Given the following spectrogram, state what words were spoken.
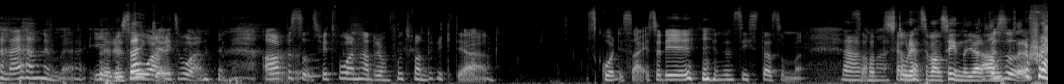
Nej, han är med. I Är du tvåan, säker? I tvåan. Ja, precis. För i tvåan hade de fortfarande riktiga skådisar. Så det är den sista som... När han Som fått han storhetsvansinne och gör allt själv.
